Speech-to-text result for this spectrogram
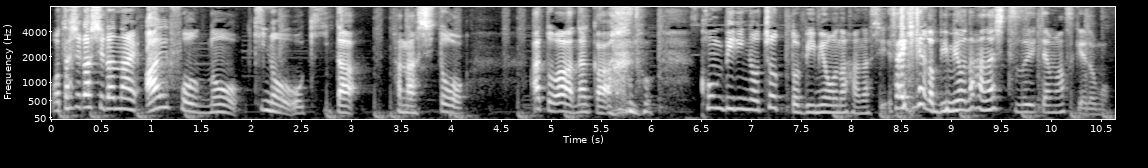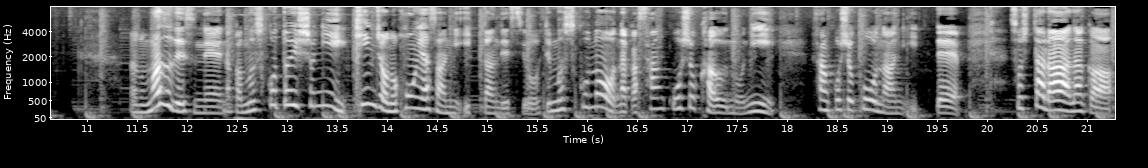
私が知らない iPhone の機能を聞いた話と、あとはなんかあの、コンビニのちょっと微妙な話。最近なんか微妙な話続いてますけども。あの、まずですね、なんか息子と一緒に近所の本屋さんに行ったんですよ。で、息子のなんか参考書買うのに、参考書コーナーに行って、そしたら、なんか、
